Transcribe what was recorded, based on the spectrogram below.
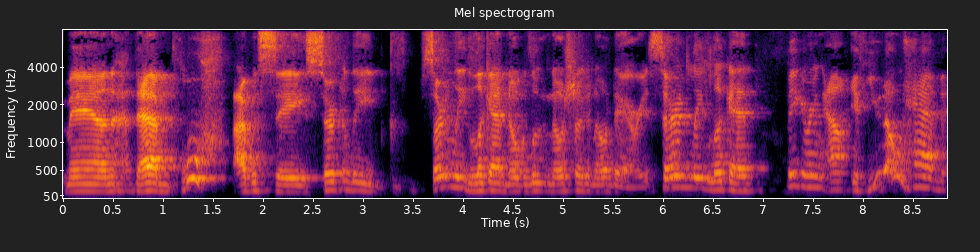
Man, that whew, I would say certainly, certainly look at no gluten, no sugar, no dairy. Certainly look at figuring out if you don't have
